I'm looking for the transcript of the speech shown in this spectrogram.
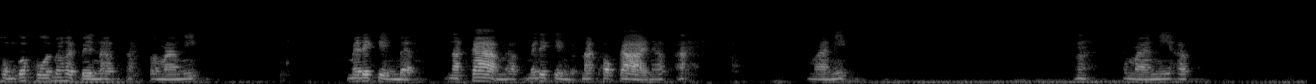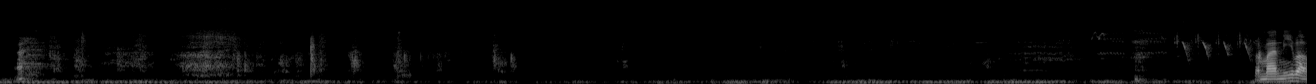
ผมก็โพสต์ไม่ค่อยเป็นนะครับประมาณนี้ ไม่ได้เก่งแบบนักกล้ามนะครับ ไม่ได้เก่งแบบนักพาะกายนะครับอะประมาณนี้ ประมาณนี้ครับประมาณนี้เปล่า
